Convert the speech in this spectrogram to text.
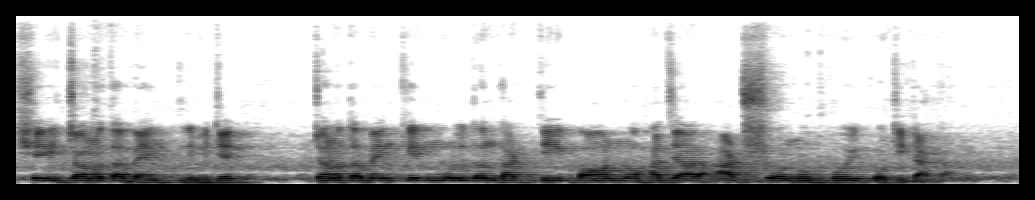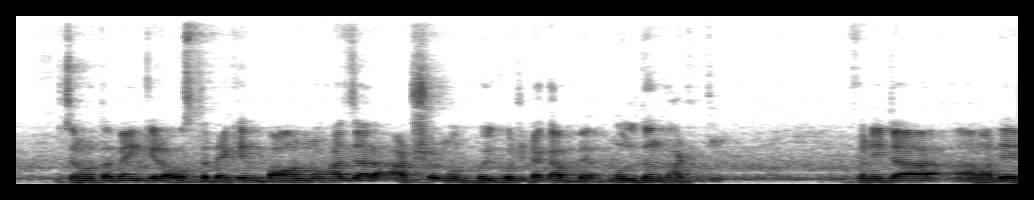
সেই জনতা ব্যাংক লিমিটেড। জনতা ব্যাংকের মূলধন ঘাটতি বাউন্ন হাজার আটশো নব্বই কোটি টাকা। জনতা ব্যাংকের অবস্থা দেখেন, বাউন্ন হাজার আটশো নব্বই কোটি টাকা মূলধন ঘাটতি। এখন এটা আমাদের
